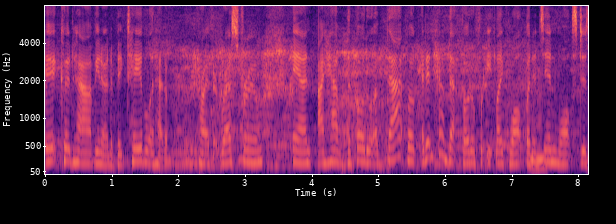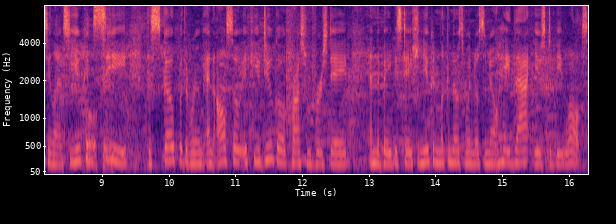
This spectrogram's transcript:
It could have, you know, had a big table, it had a private restroom. And I have the photo of that book. I didn't have that photo for Eat Like Walt, but it's mm-hmm. in Walt's Disneyland. So you can Oh, okay. see the scope of the room. And also, if you do go across from First Aid and the baby station, you can look in those windows and know, hey, that used to be Walt's.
